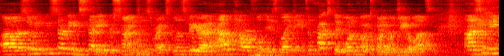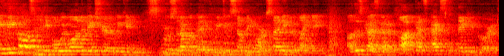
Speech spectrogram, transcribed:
Uh, so we, we started making study, we're scientists, right? So let's figure out how powerful is lightning. It's approximately 1.21 gigawatts. Uh, so we, we called some people, we wanted to make sure that we can spruce it up a bit. Can we do something more exciting than lightning? Oh, this guy's got a clock. That's excellent. Thank you, Corey.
